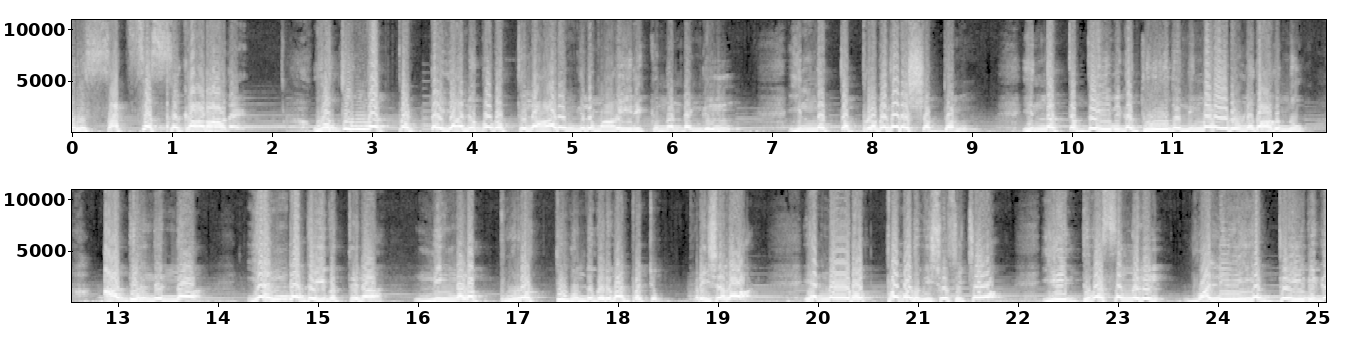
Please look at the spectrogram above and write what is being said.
ഒരു സക്സസ് കാണാതെ ഒതുങ്ങപ്പെട്ട അനുഭവത്തിൽ ആരെങ്കിലും ആയിരിക്കുന്നുണ്ടെങ്കിൽ ഇന്നത്തെ പ്രവചന ശബ്ദം ഇന്നത്തെ ദൈവിക ദൂത് നിങ്ങളോടുള്ളതാകുന്നു. അതിൽ നിന്ന് എന്റെ ദൈവത്തിന് നിങ്ങളെ പുറത്തു കൊണ്ടുവരുവാൻ പറ്റും. എന്നോടൊപ്പം അത് വിശ്വസിച്ചോ? ഈ ദിവസങ്ങളിൽ വലിയ ദൈവിക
